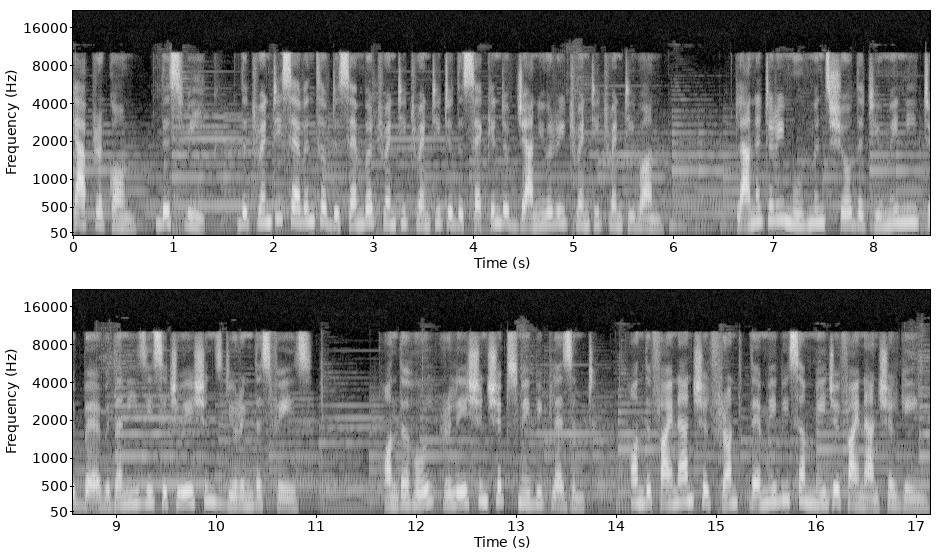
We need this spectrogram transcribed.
Capricorn. This week, the 27th of December 2020 to the 2nd of January 2021. Planetary movements show that you may need to bear with uneasy situations during this phase. On the whole, relationships may be pleasant. On the financial front, there may be some major financial gain.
